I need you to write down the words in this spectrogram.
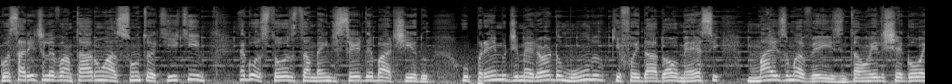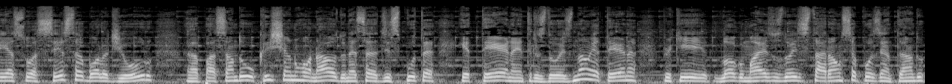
Gostaria de levantar um assunto aqui que é gostoso também de ser debatido: o prêmio de melhor do mundo que foi dado ao Messi mais uma vez. Então ele chegou aí à sua sexta bola de ouro, uh, passando o Cristiano Ronaldo nessa disputa eterna entre os dois. Não eterna, porque logo mais os dois estarão se aposentando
